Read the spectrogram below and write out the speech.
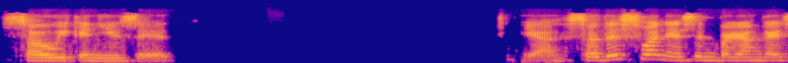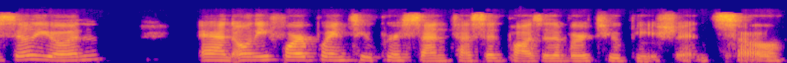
so we can use it. Yeah, so this one is in Barangay Sillon and only 4.2% tested positive or two patients. So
